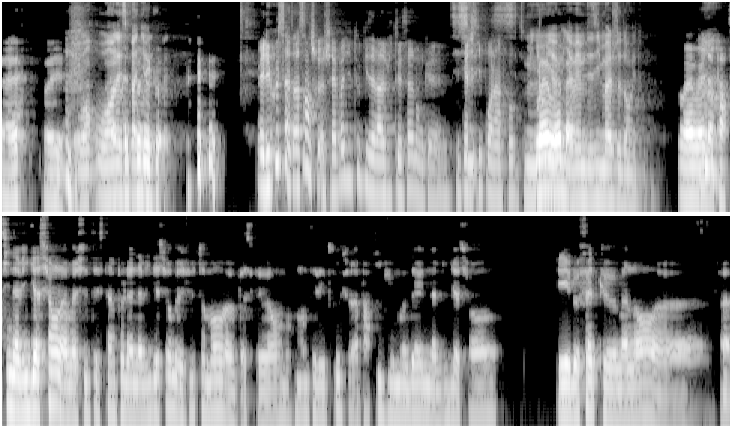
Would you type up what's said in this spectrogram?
Ouais, ouais. Ou en, ou en Après, espagnol. Mais du coup, c'est intéressant, je, je savais pas du tout qu'ils avaient rajouté ça, donc euh, Si, si. merci pour l'info. C'est mignon, Ouais, il, y a, ouais, il y a bah. même des images dedans et tout. Ouais, ouais, la partie navigation, là, moi, j'ai testé un peu la navigation, bah, justement, euh, parce que on augmentait les trucs sur la partie view model, navigation, et le fait que maintenant, euh, enfin,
